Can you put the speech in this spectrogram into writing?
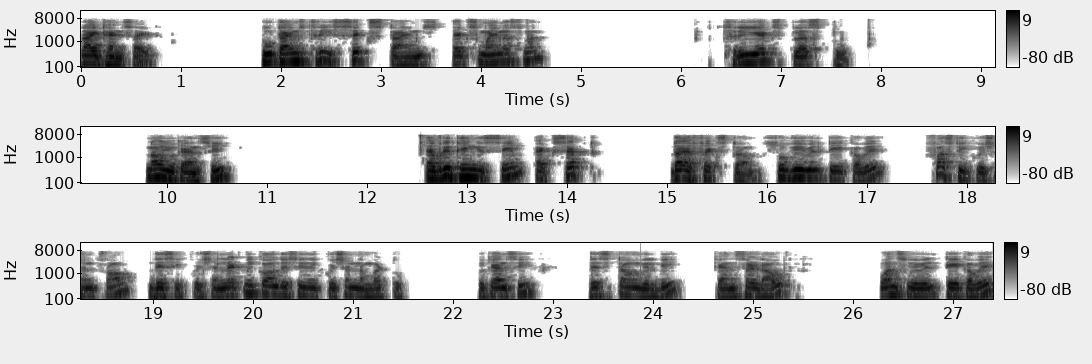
right hand side 2 times 3 6 times x minus 1 3x plus 2 now you can see everything is same except the fx term. So we will take away first equation from this equation. Let me call this is equation number 2. You can see this term will be cancelled out once we will take away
